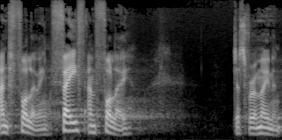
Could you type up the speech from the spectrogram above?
and following. Faith and follow, just for a moment.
